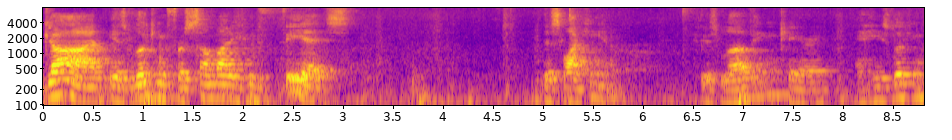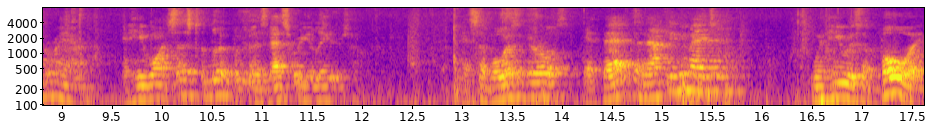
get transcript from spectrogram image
God is looking for somebody who fits just like him, who's loving and caring, and he's looking around, and he wants us to look because that's where your leaders are. And so, boys and girls, at that, now can you imagine when he was a boy,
